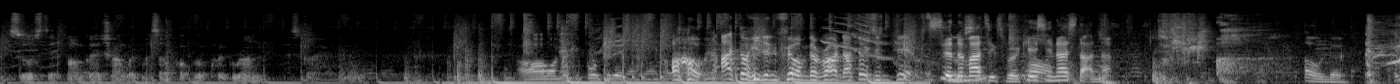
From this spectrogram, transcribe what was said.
exhausted, but I'm gonna try and wake myself up real quick. Run. Let's go. Oh, I'm looking forward to this. Oh, I thought he didn't film the run. I thought he just dipped. Cinematics, bro. Casey oh. Neistat and that. Oh no. Who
